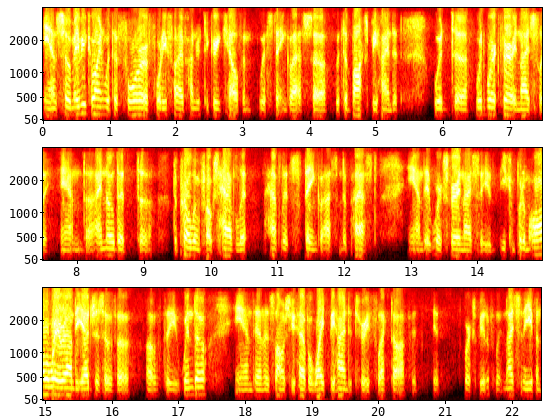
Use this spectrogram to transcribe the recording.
And so maybe going with a 4 or 4500 degree Kelvin with stained glass uh, with the box behind it would uh, would work very nicely. And uh, I know that uh, the ProLume folks have lit have lit stained glass in the past, and it works very nicely. You, you can put them all the way around the edges of, uh, of the window, and then as long as you have a white behind it to reflect off, it, it works beautifully, nice and even.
